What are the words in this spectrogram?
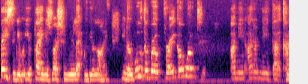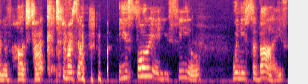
basically what you're playing is Russian roulette with your life. You know, will the rope break or won't it? I mean, I don't need that kind of heart attack to myself. Euphoria you feel when you survive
